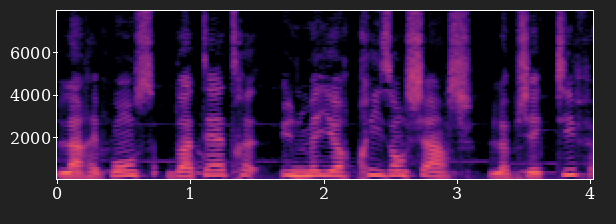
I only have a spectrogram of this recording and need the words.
la réponse doit être une meilleure prise en charge. L'objectif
